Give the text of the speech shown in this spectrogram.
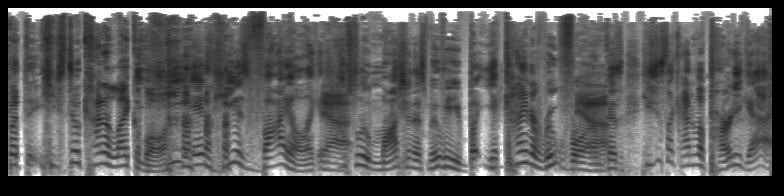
but the, he's still kind of likable. he is he is vile, like an absolute monster in this movie. But you kind of root for him because he's just like kind of a party guy.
